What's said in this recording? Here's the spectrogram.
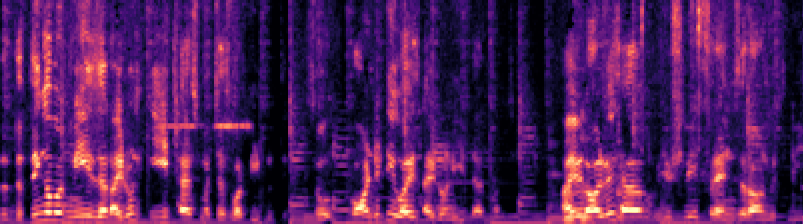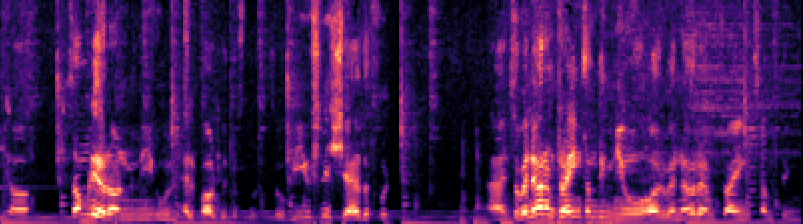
the, the thing about me is that I don't eat as much as what people think. So quantity wise, I don't eat that much. I will always have usually friends around with me, uh, somebody around me who will help out with the food. So we usually share the food. And so whenever I'm trying something new or whenever I'm trying something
